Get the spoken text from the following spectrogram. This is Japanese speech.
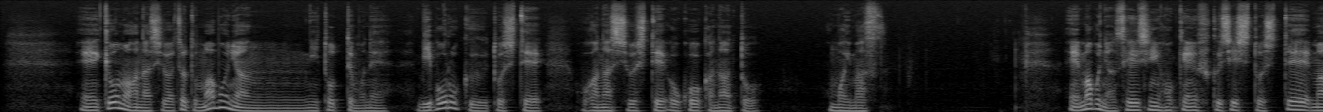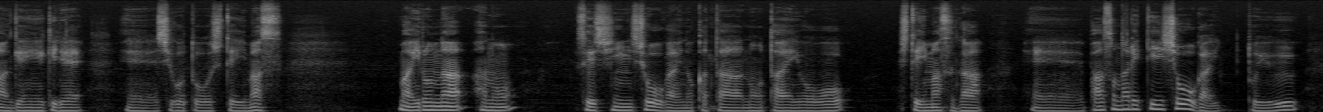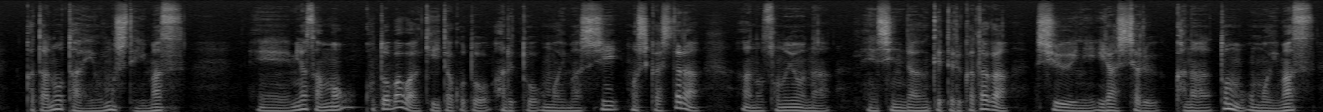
えー今日の話はちょっとマボニャンにとってもね、微ボ録としてお話をしておこうかなと思います。えーマボニャン精神保健福祉士として、まあ、現役で、えー仕事をしています。まあ、いろんなあの精神障害の方の対応をしていますが、えーパーソナリティ障害という方の対応もしています。えー皆さんも言葉は聞いたことあると思いますし、もしかしたらあのそのような診断を受けてる方が周囲にいらっしゃるかなとも思います。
